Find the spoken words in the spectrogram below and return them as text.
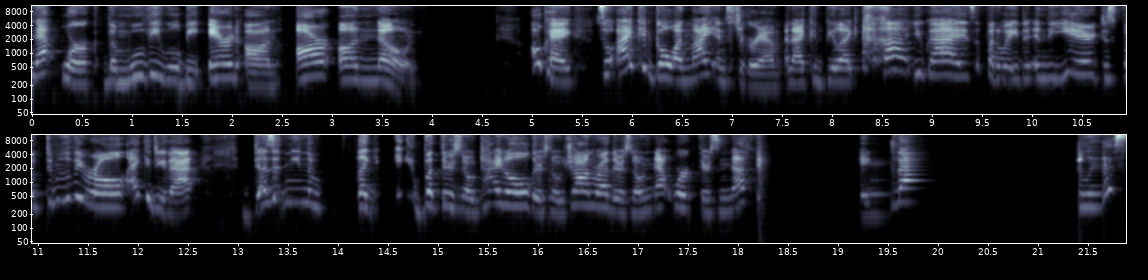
network the movie will be aired on are unknown. Okay, so I could go on my Instagram and I could be like, ha, you guys, fun way to end the year, just booked a movie role. I could do that. Doesn't mean the like, but there's no title, there's no genre, there's no network, there's nothing. That this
